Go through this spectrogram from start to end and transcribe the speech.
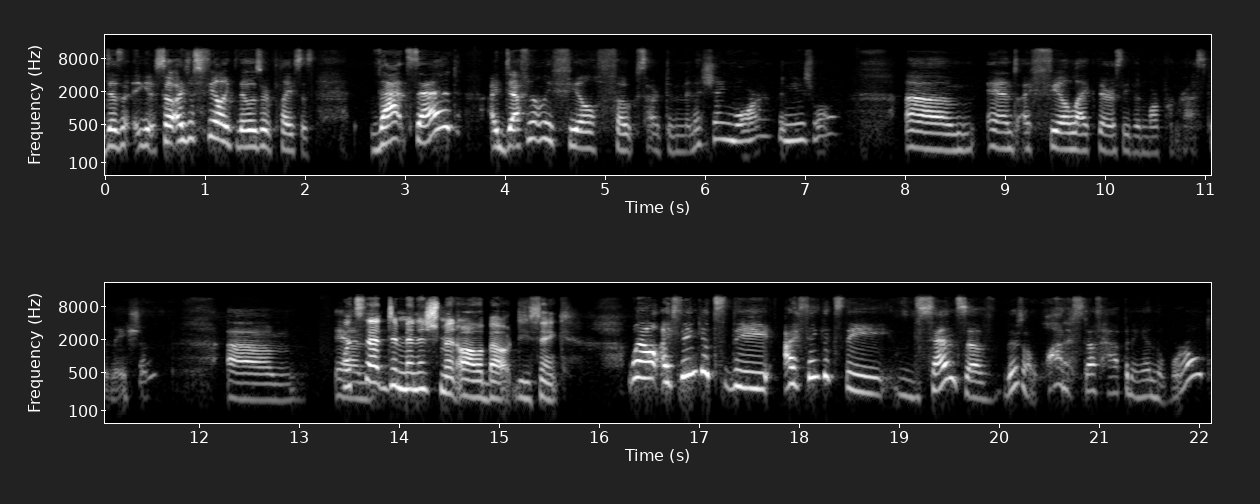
doesn't you know, so I just feel like those are places. That said, I definitely feel folks are diminishing more than usual. Um, and I feel like there's even more procrastination. Um, What's that diminishment all about, do you think? Well, I think it's the I think it's the sense of there's a lot of stuff happening in the world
